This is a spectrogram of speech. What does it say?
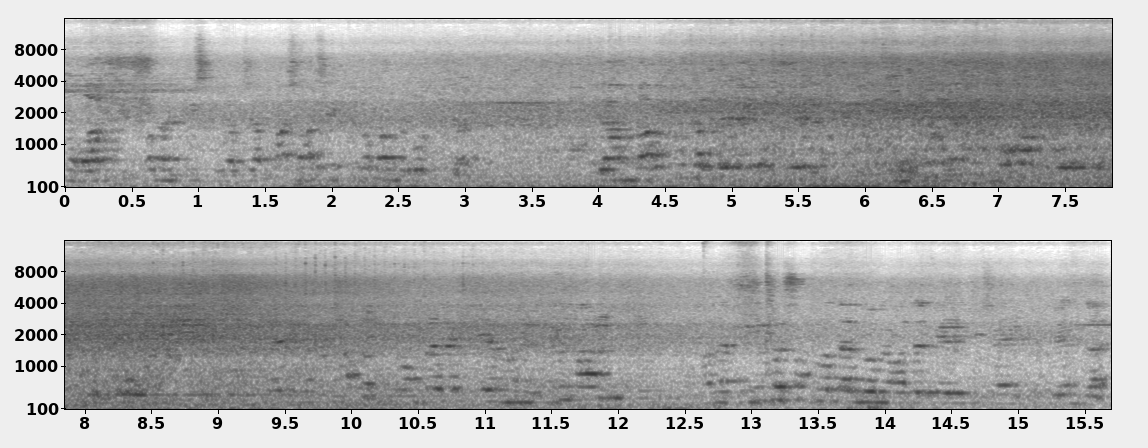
সবার সবাই দৃষ্টি রাখছে। আর পাশাপাশি একটি কথা আমরা বলতে চাই, যে আমরা এসে মানে বিভিন্ন সম্প্রদায়ের লোক আমাদেরকে এই বিষয়ে একটু ক্লেম দেয়।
